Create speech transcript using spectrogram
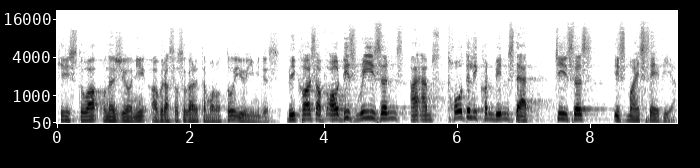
キリストは同じように油注がれたものという意味です。Because of all these reasons, I am totally convinced that Jesus is my Savior.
